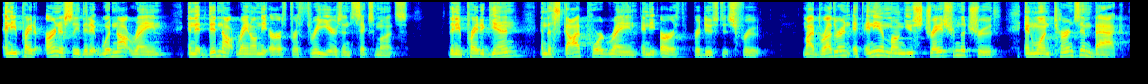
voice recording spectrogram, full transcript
and he prayed earnestly that it would not rain, and it did not rain on the earth for three years and six months. Then he prayed again, and the sky poured rain, and the earth produced its fruit. My brethren, if any among you strays from the truth, and one turns him back,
